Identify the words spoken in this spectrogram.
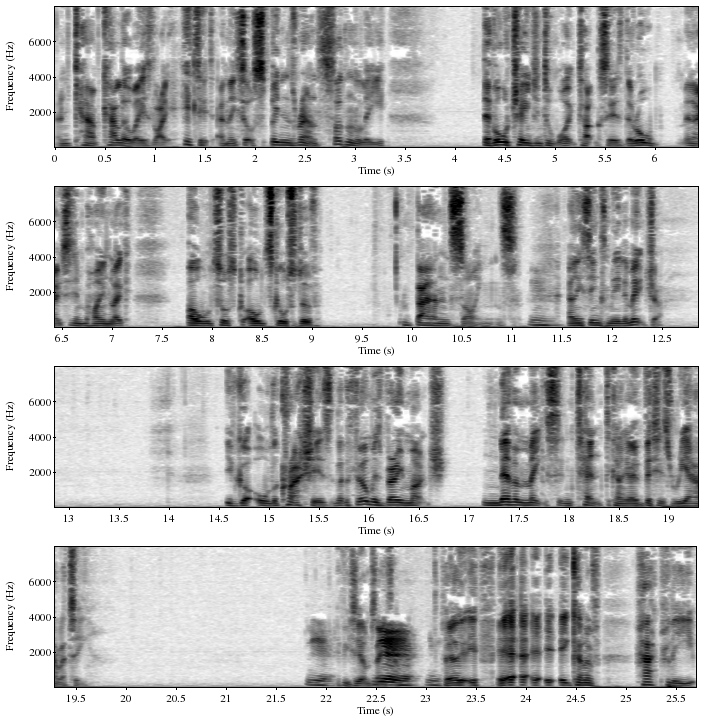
and Cab Calloway's like hit it, and they sort of spins around. Suddenly, they've all changed into white tuxes. They're all you know, sitting behind like old school, old school sort of band signs, Mm. and he sings "Minnie the Moocher." You've got all the crashes. That the film is very much never makes intent to kind of go, "This is reality." Yeah. If you see what I'm saying. Yeah, Sam. yeah, yeah. So it, it, it, it kind of happily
